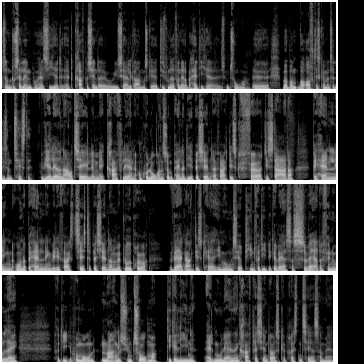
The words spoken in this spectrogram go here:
som du selv er inde på her, sige, at, at kraftpatienter jo i særlig grad måske er disponeret for netop at have de her øh, symptomer. Øh, hvor, hvor, hvor ofte skal man så ligesom teste? Vi har lavet en aftale med kræftlægerne, onkologerne, som behandler de her patienter, faktisk før de starter behandlingen, under behandlingen, vil de faktisk teste patienterne med blodprøver, hver gang de skal have immunterapien, fordi det kan være så svært at finde ud af, fordi hormonmangelsymptomer, de kan ligne alt muligt andet, en kræftpatient også kan præsentere sig med.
